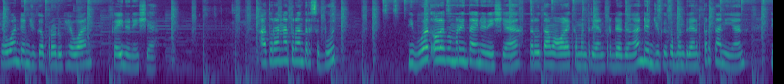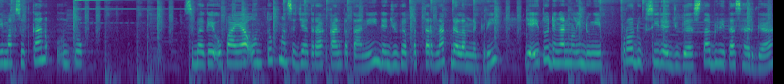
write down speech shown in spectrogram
hewan dan juga produk hewan ke Indonesia. Aturan-aturan tersebut dibuat oleh pemerintah Indonesia, terutama oleh Kementerian Perdagangan dan juga Kementerian Pertanian, dimaksudkan untuk sebagai upaya untuk mensejahterakan petani dan juga peternak dalam negeri, yaitu dengan melindungi produksi dan juga stabilitas harga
